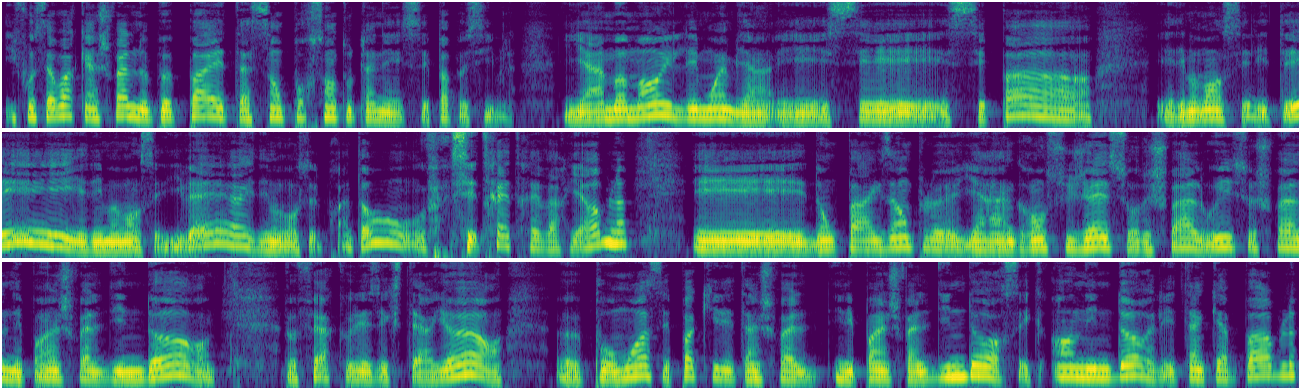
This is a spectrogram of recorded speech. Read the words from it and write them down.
il faut savoir qu'un cheval ne peut pas être à 100% toute l'année, c'est pas possible. Il y a un moment il l'est moins bien et c'est c'est pas il y a des moments c'est l'été, il y a des moments c'est l'hiver, il y a des moments c'est le printemps. c'est très très variable. Et donc par exemple, il y a un grand sujet sur le cheval. Oui, ce cheval n'est pas un cheval d'indoor, peut faire que les extérieurs. Euh, pour moi, c'est pas qu'il est un cheval, il n'est pas un cheval d'indoor, c'est qu'en indoor, il est incapable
